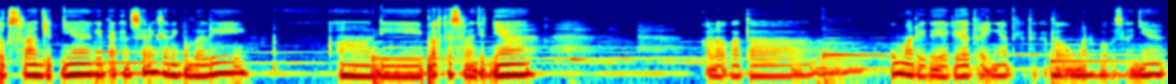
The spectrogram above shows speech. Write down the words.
untuk selanjutnya kita akan sharing-sharing kembali uh, di podcast selanjutnya kalau kata Umar itu ya kita teringat kata-kata Umar bahwasanya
